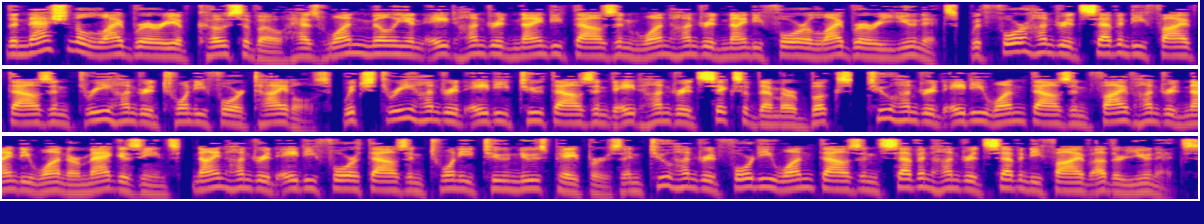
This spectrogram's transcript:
The National Library of Kosovo has 1,890,194 library units, with 475,324 titles, which 382,806 of them are books, 281,591 are magazines, 984,022 newspapers and 241,775 other units.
